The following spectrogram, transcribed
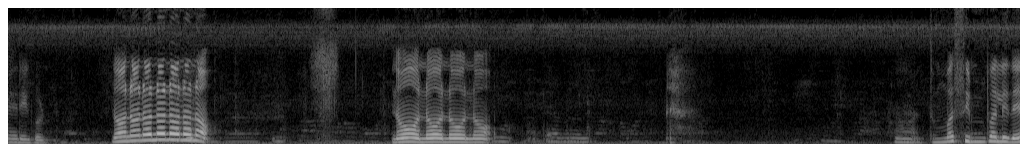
Very good no no no no no no no no no no no ತುಂಬ ಸಿಂಪಲ್ ಇದೆ.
